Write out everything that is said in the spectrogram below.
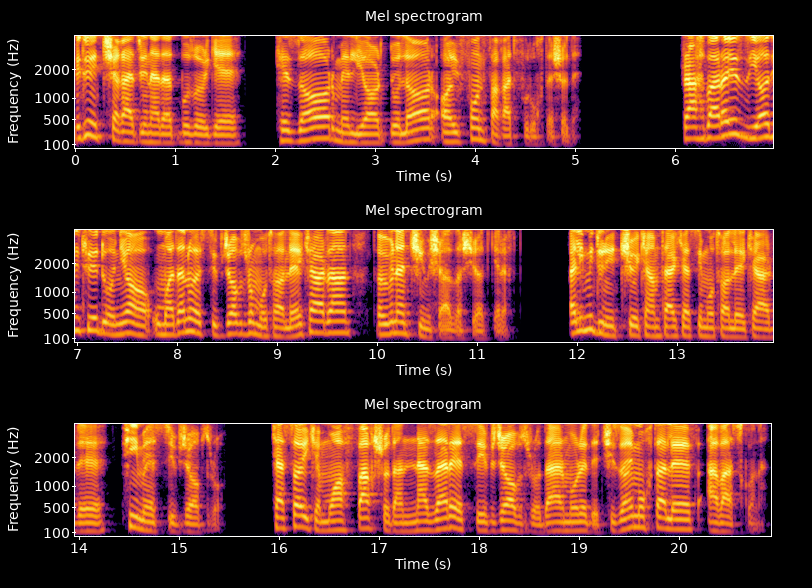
می‌دونید چقدر این عدد بزرگه؟ هزار میلیارد دلار آیفون فقط فروخته شده. رهبرای زیادی توی دنیا اومدن و استیو جابز رو مطالعه کردن تا ببینن چی میشه ازش یاد گرفت. ولی می‌دونید چی کمتر کسی مطالعه کرده؟ تیم استیو جابز رو. کسایی که موفق شدن نظر استیو جابز رو در مورد چیزهای مختلف عوض کنن.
